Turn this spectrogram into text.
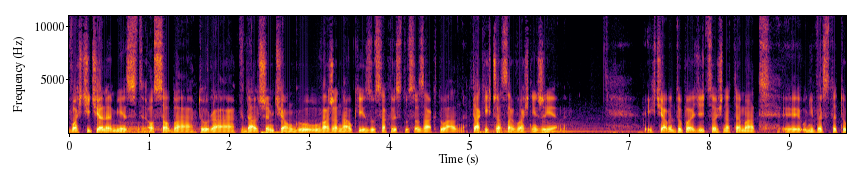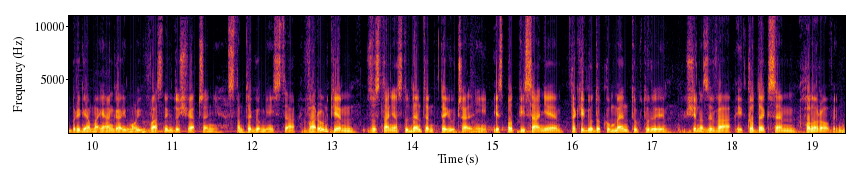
właścicielem jest osoba, która w dalszym ciągu uważa nauki Jezusa Chrystusa za aktualne. W takich czasach właśnie żyjemy. I chciałbym tu powiedzieć coś na temat y, Uniwersytetu Brighama Younga i moich własnych doświadczeń z tamtego miejsca. Warunkiem zostania studentem tej uczelni jest podpisanie takiego dokumentu, który się nazywa kodeksem honorowym.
